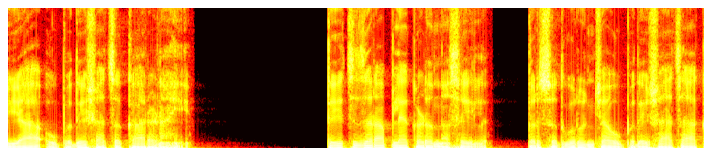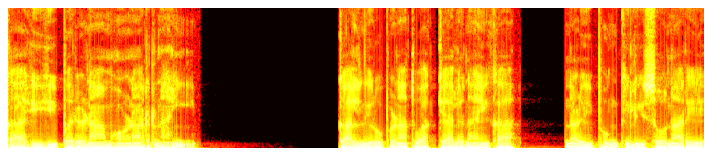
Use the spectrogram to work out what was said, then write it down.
या उपदेशाचं कारण आहे. तेच जर आपल्याकडं नसेल तर सद्गुरूंच्या उपदेशाचा काहीही परिणाम होणार नाही. काल निरूपणात वाक्य आलं नाही का? नळी फुंकिली सोनारे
